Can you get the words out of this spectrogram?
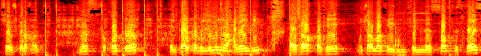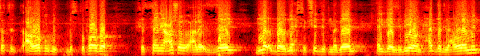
مش مشكلة خالص. نصف قطر الكوكب اللي منه يا حبايبي هيتوقف إيه؟ وإن شاء الله في في الصف الثالث هتتعرفوا باستفاضة في الثاني عشر على إزاي نقدر نحسب شدة مجال الجاذبية ونحدد العوامل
